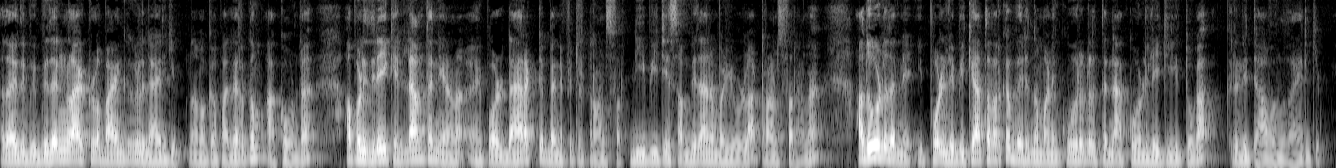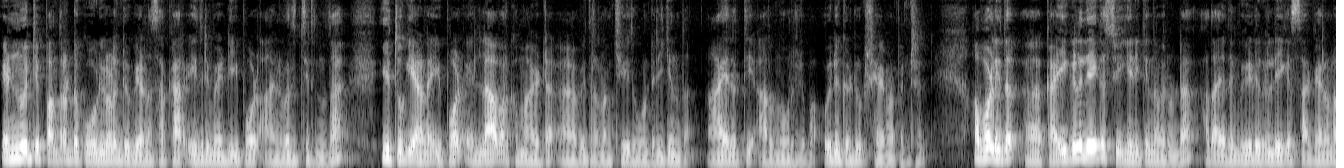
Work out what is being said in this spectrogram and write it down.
അതായത് വിവിധങ്ങളായിട്ടുള്ള ബാങ്കുകളിലായിരിക്കും നമുക്ക് പലർക്കും അക്കൗണ്ട് അപ്പോൾ ഇതിലേക്കെല്ലാം തന്നെയാണ് ഇപ്പോൾ direct benefit transfer D B T സംവിധാനം വഴിയുള്ള ട്രാൻസ്ഫറാണ് അതുകൊണ്ട് തന്നെ ഇപ്പോൾ ലഭിക്കാത്തവർക്ക് വരുന്ന മണിക്കൂറുകളിൽ തന്നെ അക്കൗണ്ടിലേക്ക് ഈ തുക ക്രെഡിറ്റ് ആവുന്നതായിരിക്കും. എണ്ണൂറ്റി പന്ത്രണ്ട് കോടിയോളം രൂപയാണ് സർക്കാർ ഇതിനുവേണ്ടി ഇപ്പോൾ അനുവദിച്ചിരുന്നത്. ഈ തുകയാണ് ഇപ്പോൾ എല്ലാവർക്കുമായിട്ട് വിതരണം ചെയ്തുകൊണ്ടിരിക്കുന്നത്. ആയിരത്തി അറുന്നൂറ് രൂപ ഒരു ഗഡു ക്ഷേമ പെൻഷൻ. അപ്പോൾ ഇത് കൈകളിലേക്ക് സ്വീകരിക്കുന്നവരുണ്ട്. അതായത് വീടുകളിലേക്ക് സഹകരണ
